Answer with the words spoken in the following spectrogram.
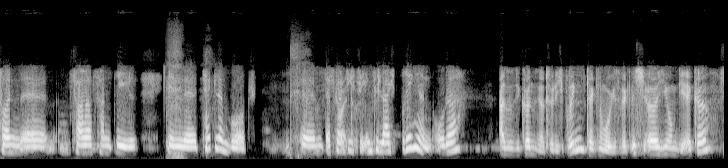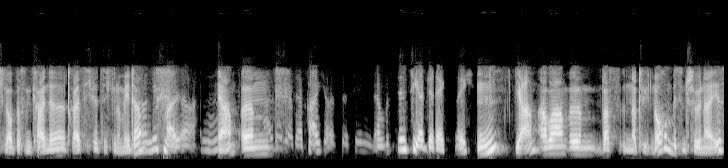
von äh, Pfarrer van Briel in äh, Tecklenburg. Ähm, da könnte ich sie ihm vielleicht bringen, oder? Also Sie können sie natürlich bringen. Tecklenburg ist wirklich äh, hier um die Ecke. Ich glaube, das sind keine 30, 40 Kilometer. Noch nicht mal, ja. Mhm. Ja, ähm, Also, da fahre ich aus der hin. Da sind sie ja direkt, nicht? Mhm, ja, aber ähm, was natürlich noch ein bisschen schöner ist,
